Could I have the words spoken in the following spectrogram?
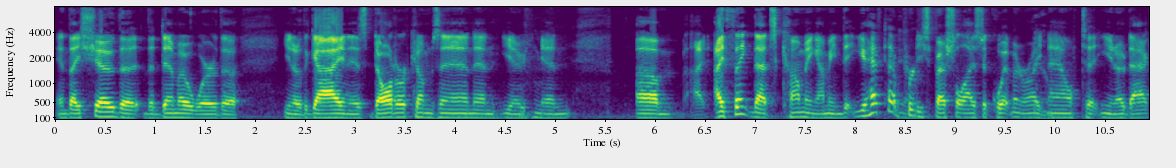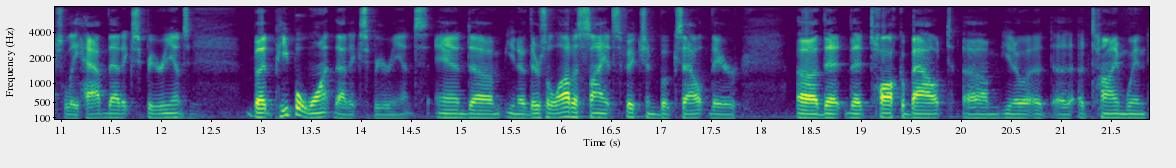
and they show the the demo where the you know the guy and his daughter comes in, and you know Mm-hmm. and. Um, I, I think that's coming. I mean, you have to have pretty specialized equipment right now to you know to actually have that experience. But people want that experience, and um, you know, there's a lot of science fiction books out there uh, that that talk about um, you know a, a, a time when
